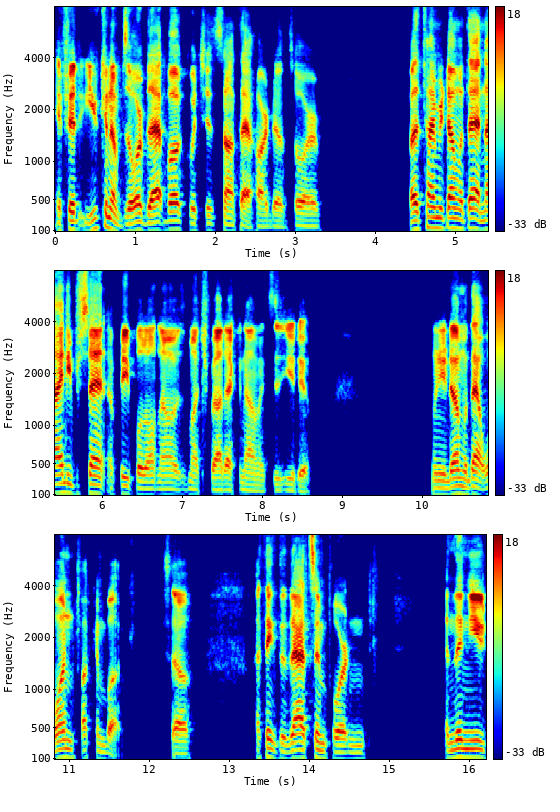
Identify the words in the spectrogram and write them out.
if it you can absorb that book which it's not that hard to absorb by the time you're done with that 90% of people don't know as much about economics as you do. When you're done with that one fucking book. So i think that that's important. And then you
